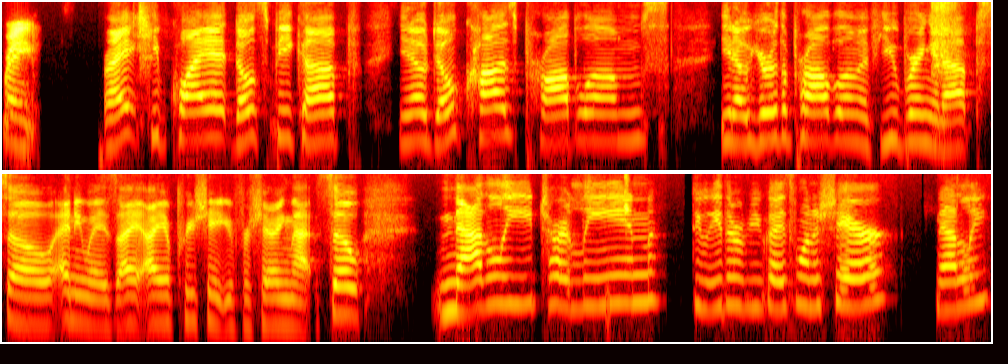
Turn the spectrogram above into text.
Right. Right? Keep quiet. Don't speak up. You know, don't cause problems. You know, you're the problem if you bring it up. So, anyways, I, I appreciate you for sharing that. So, Natalie, Charlene, do either of you guys want to share? Natalie?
